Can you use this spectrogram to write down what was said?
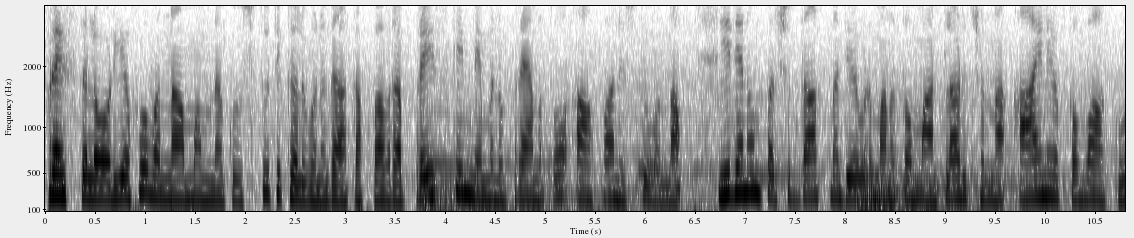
క్రైస్తలోడ్ యహోవ నామమునకు స్థుతి కలుగునుగా కప్పవర ప్రైస్కి మిమ్మను ప్రేమతో ఆహ్వానిస్తూ ఉన్నాం. ఈ దినం పరిశుద్ధాత్మ దేవుడు మనతో మాట్లాడుచున్న ఆయన యొక్క వాక్కు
